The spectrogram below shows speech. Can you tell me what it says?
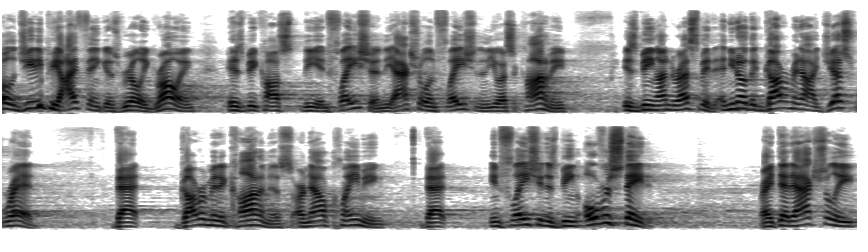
Well, the GDP, I think, is really growing is because the inflation, the actual inflation in the U.S. economy, is being underestimated. And you know, the government, I just read that government economists are now claiming that inflation is being overstated, right? That actually,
